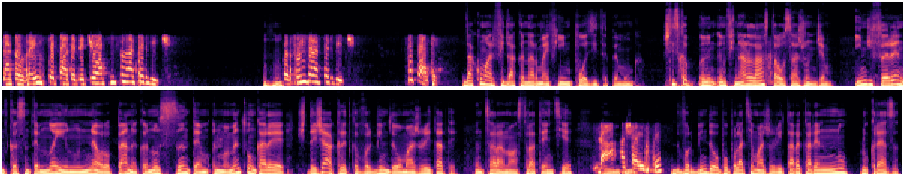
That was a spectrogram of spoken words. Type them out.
Dacă vrei, se poate. Deci eu acum sunt la servici. Uh-huh. Că sunt de la servici. Se poate. Dar cum ar fi dacă n-ar mai fi impozite pe muncă? Știți că în, în final la asta o să ajungem. Indiferent că suntem noi în Uniunea Europeană, că nu suntem, în momentul în care, și deja cred că vorbim de o majoritate în țara noastră, atenție. Da, așa este. Vorbim de o populație majoritară care nu lucrează,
